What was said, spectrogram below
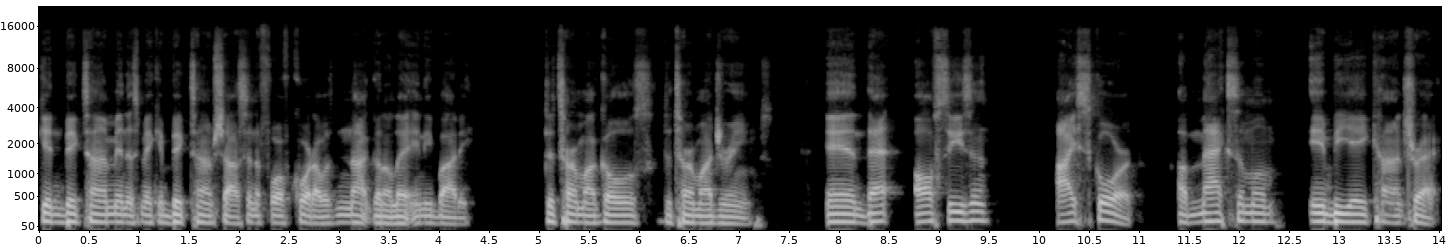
Getting big time minutes, making big time shots in the fourth quarter. I was not going to let anybody deter my goals, deter my dreams. And that off season, I scored a maximum NBA contract.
